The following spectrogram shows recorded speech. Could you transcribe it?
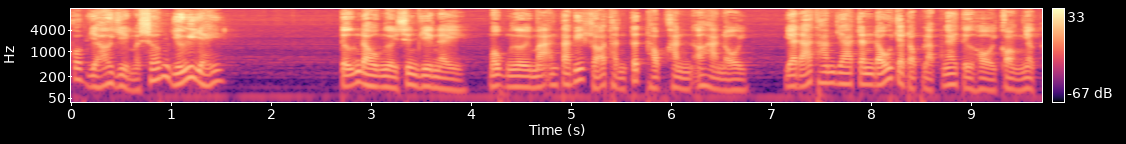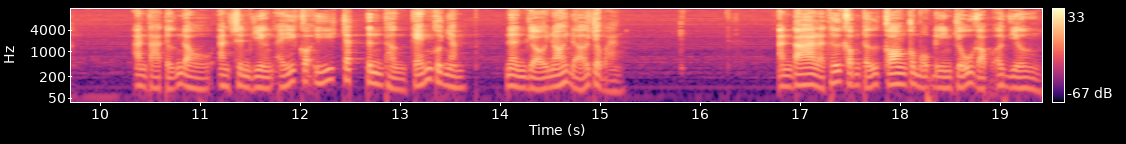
Có vợ gì mà sớm dữ vậy? Tưởng đầu người sinh viên này, Một người mà anh ta biết rõ thành tích học hành ở Hà Nội Và đã tham gia tranh đấu cho độc lập ngay từ hồi còn Nhật. Anh ta tưởng đầu anh sinh viên ấy có ý trách tinh thần kém của Nhâm, Nên vội nói đỡ cho bạn. Anh ta là thứ công tử con của một điện chủ gọc ở giường.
